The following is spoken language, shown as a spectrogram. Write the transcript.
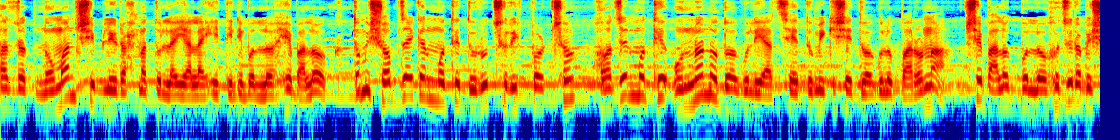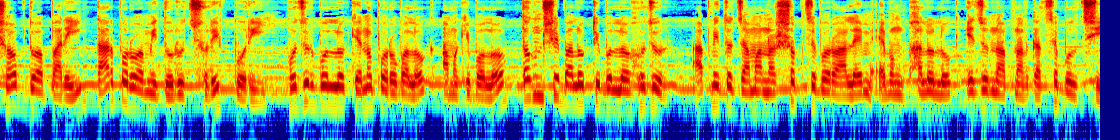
হজরত নোমান শিবলি রহমাতুল্লাহ আলাহি তিনি বলল, হে বালক, তুমি সব জায়গার মধ্যে দুরুদ শরীফ পড়ছ? হজের মধ্যে অন্যান্য দোয়াগুলি আছে, তুমি কি সেই দোয়াগুলো পারো না? সে বালক বলল, হুজুর, আমি সব দোয়া পারি, তারপরও আমি দুরুদ শরীফ পড়ি। হুজুর বলল, কেন পড়ো বালক, আমাকে বলো? তখন সে বালকটি বলল, হুজুর আপনি তো জামানার সবচেয়ে বড় আলেম এবং ভালো লোক, এজন্য আপনার কাছে বলছি,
